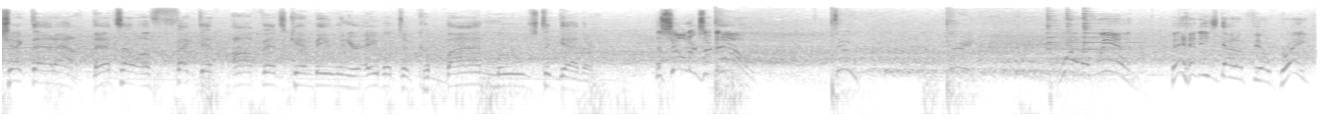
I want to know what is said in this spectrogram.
Check that out. That's how effective offense can be when you're able to combine moves together. The shoulders are down. Two, three. What a win. Man, he's got to feel great.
